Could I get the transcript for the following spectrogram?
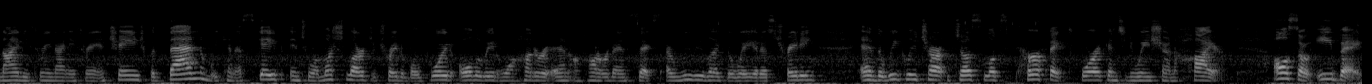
93, 93 and change, but then we can escape into a much larger tradable void all the way to 100 and 106. I really like the way it is trading and the weekly chart just looks perfect for a continuation higher. Also, eBay.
